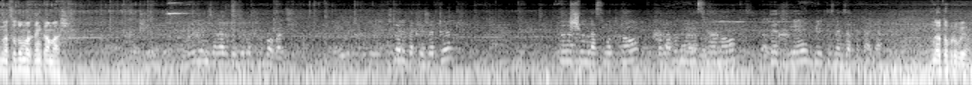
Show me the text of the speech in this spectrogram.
No co tu Martynka masz? Nie wiem, zaraz będziemy próbować. Cztery takie rzeczy. To na pewno na słodko, to na pewno na słono. Te dwie, wielki znak zapytania. No to próbujemy.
